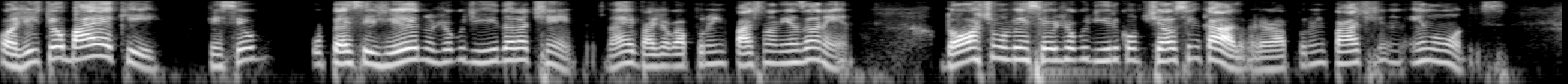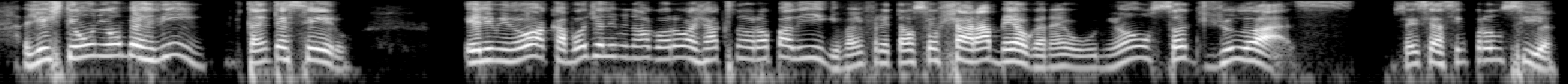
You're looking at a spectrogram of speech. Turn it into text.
Pô, a gente tem o Bayern aqui, venceu o PSG no jogo de ida da Champions, né? Vai jogar por um empate na Linhas Arena. Dortmund venceu o jogo de ida contra o Chelsea em casa, vai jogar por um empate em Londres. A gente tem o União Berlim, que está em terceiro. Eliminou, acabou de eliminar agora o Ajax na Europa League. Vai enfrentar o seu xará belga, né? O União Saint-Gilloise. Não sei se é assim que pronuncia.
